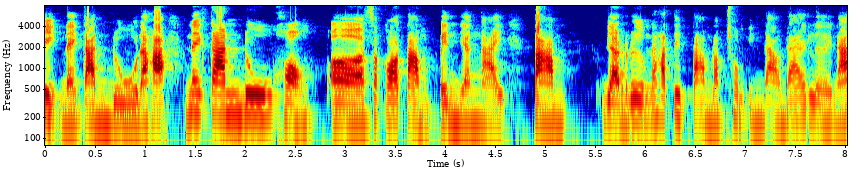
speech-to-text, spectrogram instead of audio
นิคในการดูนะคะ ในการดูของเออสกอร์ต่ำเป็นยังไงตาม อย่าลืมนะคะ ติดตามรับชมอิงดาวได้เลยนะ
